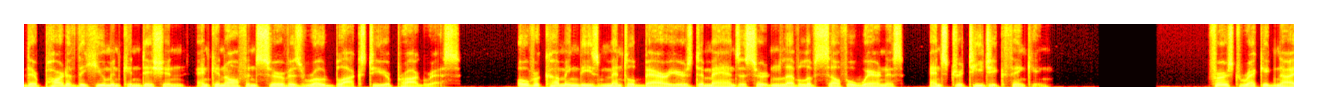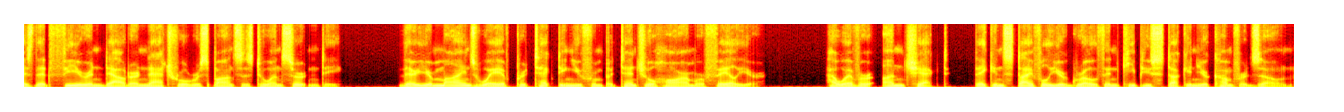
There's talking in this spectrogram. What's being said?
They're part of the human condition and can often serve as roadblocks to your progress. Overcoming these mental barriers demands a certain level of self-awareness and strategic thinking. First, recognize that fear and doubt are natural responses to uncertainty. They're your mind's way of protecting you from potential harm or failure. However, unchecked, they can stifle your growth and keep you stuck in your comfort zone.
